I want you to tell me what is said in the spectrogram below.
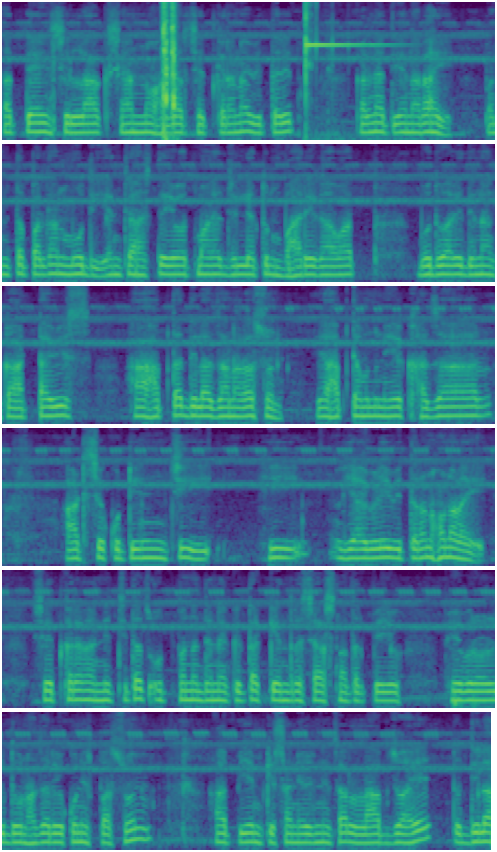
सत्याऐंशी लाख शहाण्णव हजार शेतकऱ्यांना वितरित करण्यात येणार आहे. पंतप्रधान मोदी यांच्या हस्ते यवतमाळ जिल्ह्यातून भारे गावात बुधवारी दिनांक अठ्ठावीस हा हप्ता दिला जाणार असून या हप्त्यामधून एक हजार आठशे कोटींची ही यावेळी वितरण होणार आहे. शेतकऱ्यांना निश्चितच उत्पन्न देण्याकरिता केंद्र शासनातर्फे फेब्रुवारी दोन हजार एकोणीसपासून हा पी एम किसान योजनेचा लाभ जो आहे तो दिला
